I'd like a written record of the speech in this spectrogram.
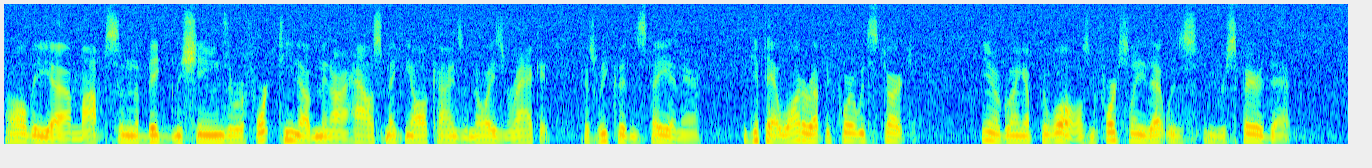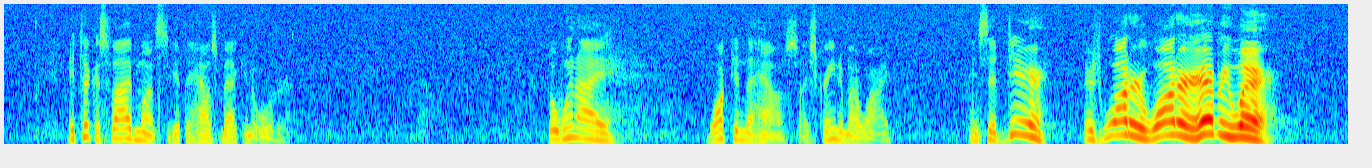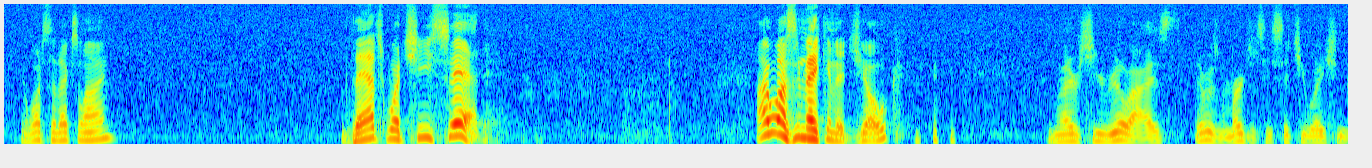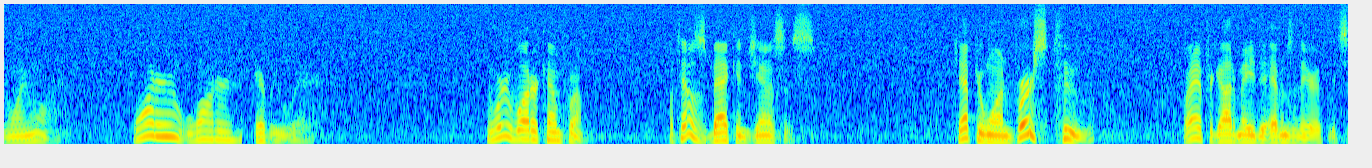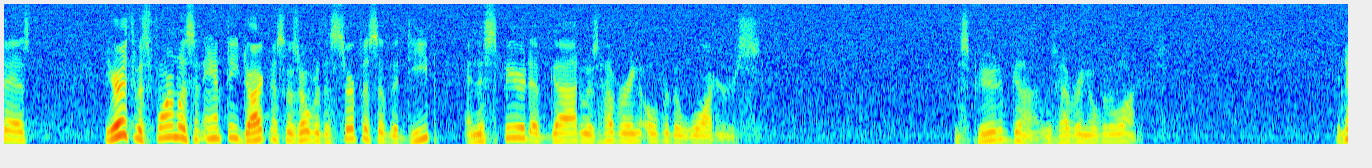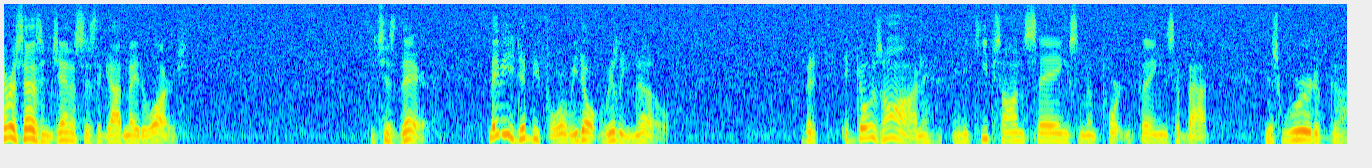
all the uh, mops and the big machines. There were 14 of them in our house, making all kinds of noise and racket because we couldn't stay in there to get that water up before it would start, you know, going up the walls. Unfortunately, that was we were spared that. It took us five months to get the house back in order. But when I walked in the house, I screamed to my wife and said, Dear, there's water, water everywhere. And what's the next line? That's what she said. I wasn't making a joke. Whenever she realized there was an emergency situation going on. Water, water everywhere. And where did water come from? Well, tells us back in Genesis chapter 1, verse 2, right after God made the heavens and the earth, it says, The earth was formless and empty, darkness was over the surface of the deep, and the Spirit of God was hovering over the waters. The Spirit of God was hovering over the waters. It never says in Genesis that God made the waters. It's just there. Maybe he did before, we don't really know. But it, it goes on, and he keeps on saying some important things about this Word of God.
